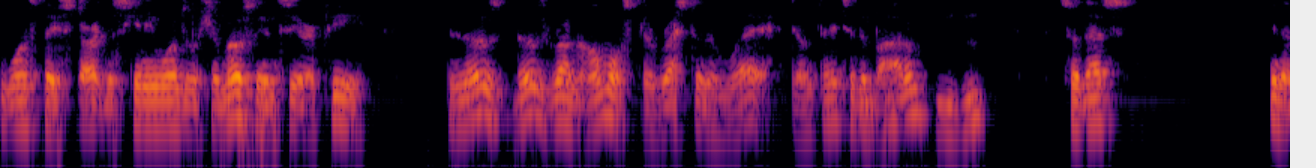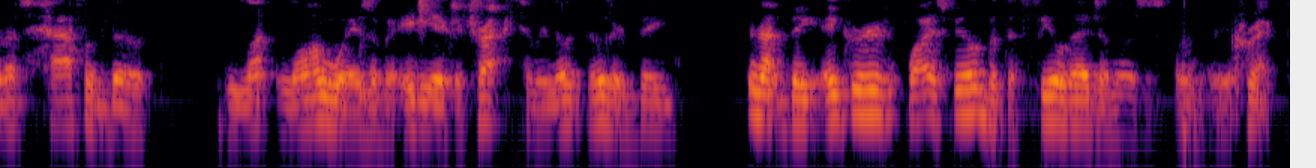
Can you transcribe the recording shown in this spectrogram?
once they start the skinny ones, which are mostly in CRP, those those run almost the rest of the way, don't they, to the Mhm. bottom? Mm-hmm. So that's, you know, that's half of the long ways of an 80 acre tract. I mean, those, those are big. They're not big acre wise field, but the field edge on those is unreal. Correct.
